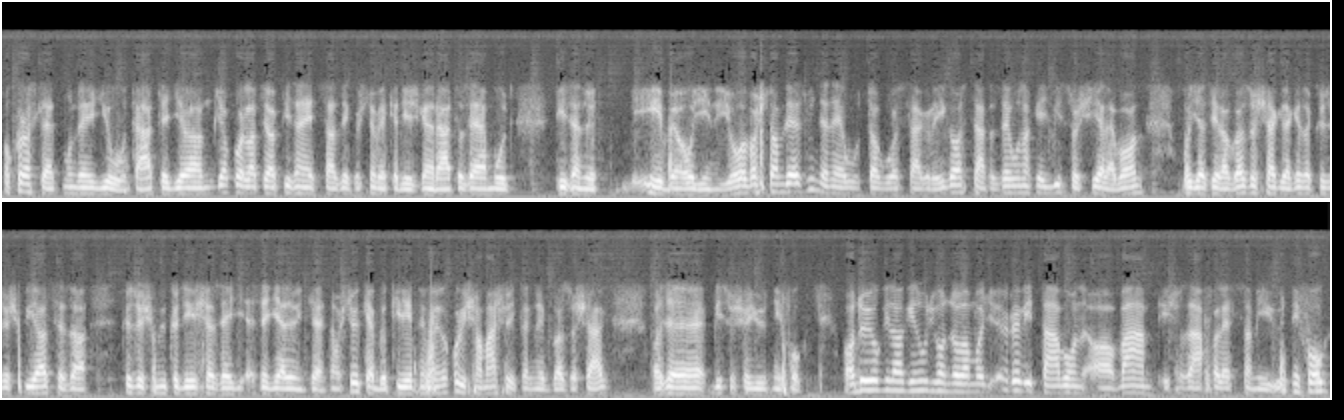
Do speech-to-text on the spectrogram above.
akkor azt lehet mondani, hogy jó. Tehát egy gyakorlatilag 11%-os növekedés generált az elmúlt 15 évben, ahogy én így olvastam, de ez minden EU tagországra igaz, tehát az EU-nak egy biztos jele van, hogy azért a gazdaságilag ez a közös piac, ez a közös működés, ez egy, ez egy előnyt jelent. Na most ők ebből kilépnek, meg akkor is, ha a második legnagyobb gazdaság, az e, biztos, hogy ütni fog. Adójogilag én úgy gondolom, hogy rövid távon a vám és az áfa lesz, ami ütni fog,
